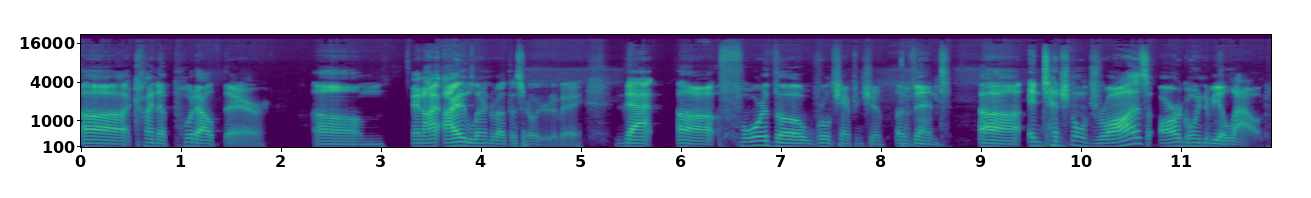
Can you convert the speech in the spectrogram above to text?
uh kind of put out there. Um and I, I learned about this earlier today that uh for the World Championship event, uh intentional draws are going to be allowed,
